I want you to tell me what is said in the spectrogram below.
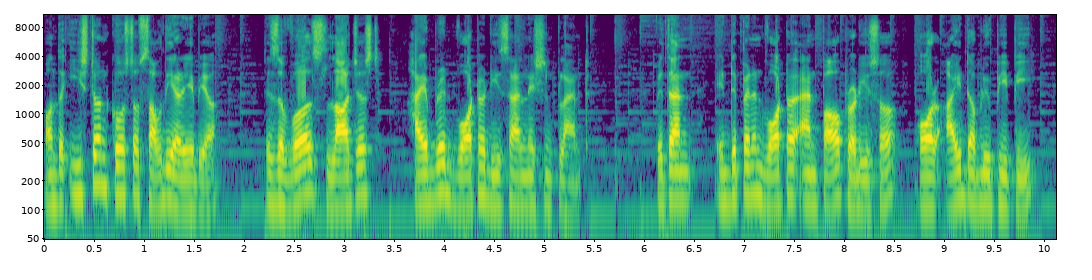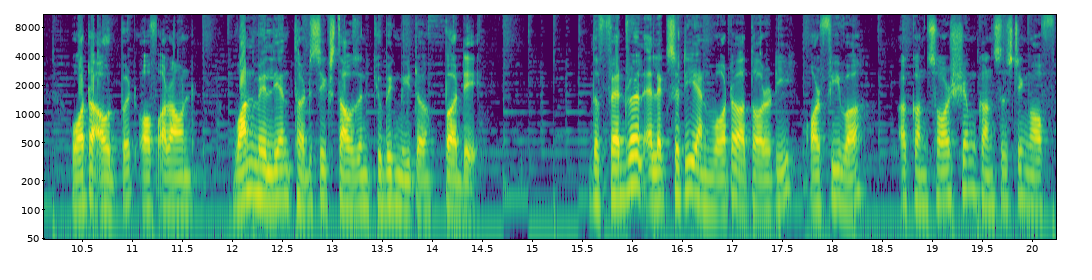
on the eastern coast of Saudi Arabia is the world's largest hybrid water desalination plant with an independent water and power producer or IWPP water output of around 1,036,000 cubic meter per day. The Federal Electricity and Water Authority or FEWA, a consortium consisting of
